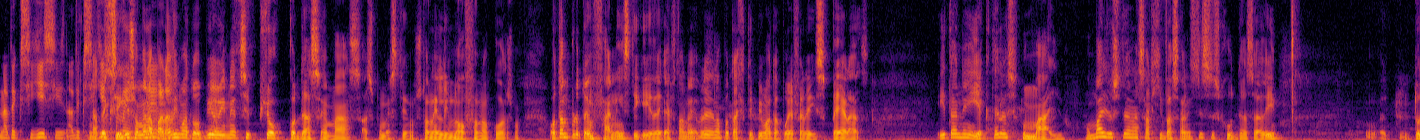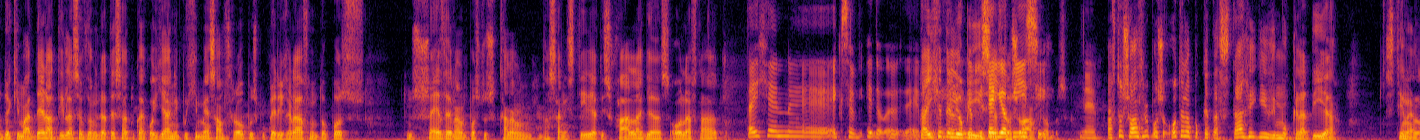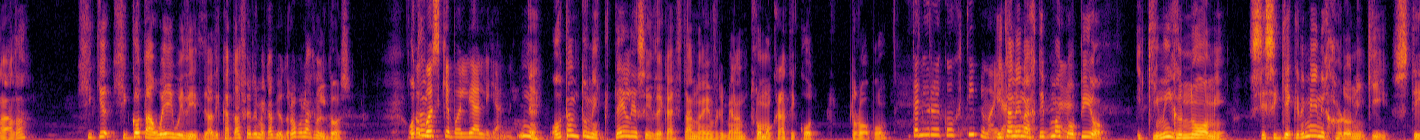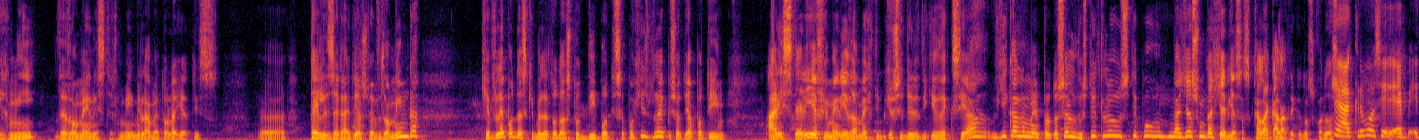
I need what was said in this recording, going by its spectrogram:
να το εξηγήσεις. Να το, να το εξηγήσω με ένα ναι, παράδειγμα το οποίο ναι. είναι έτσι πιο κοντά σε εμάς, ας πούμε, στον ελληνόφωνο κόσμο. Όταν πρωτοεμφανίστηκε η 17 Νοέμβρη, ένα από τα χτυπήματα που έφερε η Σπέρα ήταν η εκτέλεση του Μάλιου. Ο Μάλιος ήταν ένας αρχιβασανιστής της Χούντας, δηλαδή το ντοκιμαντέρ Ατήλας 74 του Κακογιάννη που έχει μέσα ανθρώπους που περιγράφουν το πώς τους έδαιναν, πώς τους κάναν βασανιστήρια της φάλαγγας, όλα αυτά. Τα είχε, ε, εξε... ε, Τα είχε τελειοποιήσει, αυτός ο άνθρωπος. Ναι. Αυτός ο άνθρωπος όταν αποκαταστάθηκε η δημοκρατία στην Ελλάδα, he, get- he got away with it, δηλαδή κατάφερε με κάποιο τρόπο να γλιτώσει. Όταν, Όπως και πολλοί άλλοι Γιάννη. ναι, όταν τον εκτέλεσε η 17 Νοέμβρη με έναν τρομοκρατικό τρόπο, Ήταν ηρωικό χτύπημα. Ήταν Γιάννη. ένα χτύπημα Ναι. το οποίο η κοινή γνώμη στη συγκεκριμένη χρονική στιγμή, δεδομένη στιγμή, μιλάμε τώρα για τις ε, τέλη της δεκαετίας του 70 και βλέποντας και μελετώντας τον τύπο της εποχής βλέπεις ότι από την αριστερή εφημερίδα μέχρι την πιο συντηρητική δεξιά βγήκαν με πρωτοσέλιδους τίτλους τύπου να γιάσουν τα χέρια σας. Καλά κάνατε και το σκοτώσατε. Ναι, ακριβώς.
